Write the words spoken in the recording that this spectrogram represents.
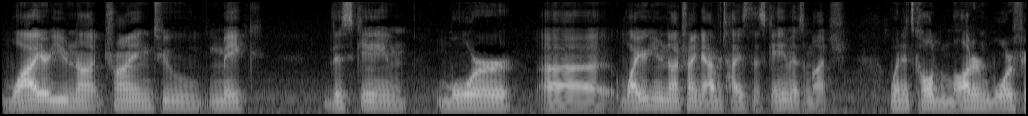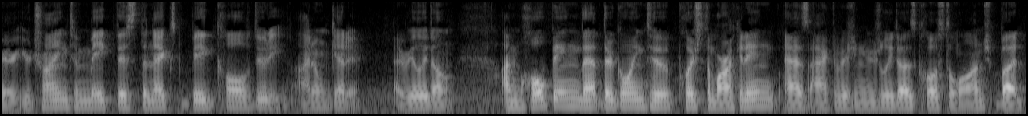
Why are you not trying to make this game more? Uh, why are you not trying to advertise this game as much when it's called Modern Warfare? You're trying to make this the next big Call of Duty. I don't get it. I really don't. I'm hoping that they're going to push the marketing as Activision usually does close to launch, but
